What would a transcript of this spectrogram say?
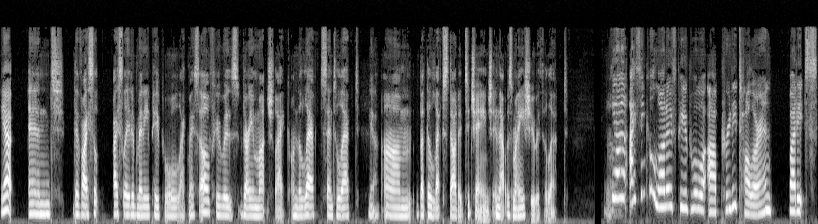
Yeah. And they've isol- isolated many people like myself who was very much like on the left, center left. Yeah. Um, but the left started to change, and that was my issue with the left. Yeah, I think a lot of people are pretty tolerant, but it's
